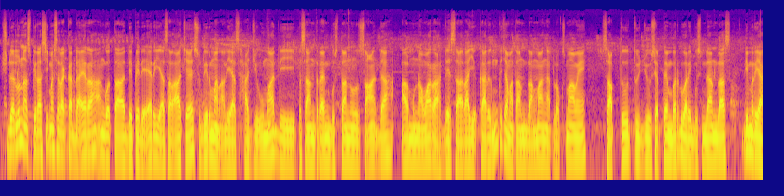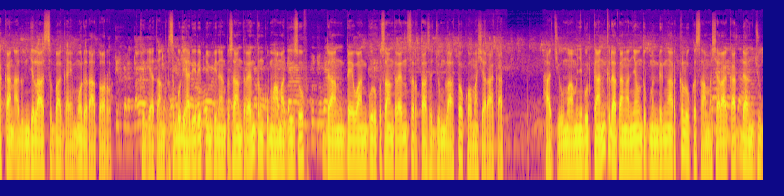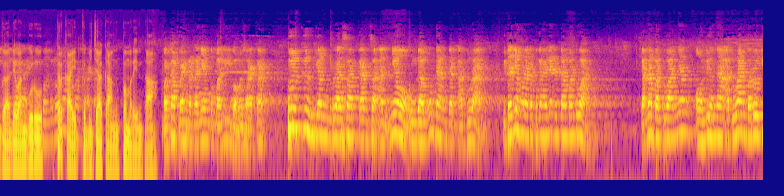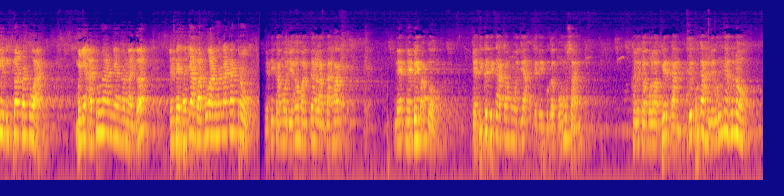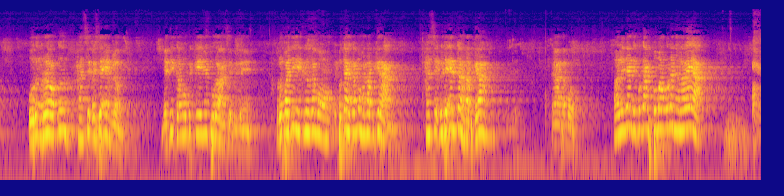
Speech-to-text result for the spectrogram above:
Sudarlun aspirasi masyarakat daerah anggota DPD RI asal Aceh Sudirman alias Haji Umar di pesantren Bustanul Sa'adah Al Munawarah Desa Rayek Kareng Kecamatan Blangmangat Loksmawe Sabtu 7 September 2019 dimeriahkan Adun Jelas sebagai moderator. Kegiatan tersebut dihadiri pimpinan pesantren Tengku Muhammad Yusuf dan Dewan Guru Pesantren serta sejumlah tokoh masyarakat. Haji Uma menyebutkan kedatangannya untuk mendengar keluh kesah masyarakat dan juga Dewan Guru terkait kebijakan pemerintah. Maka yang kembali buat masyarakat, pekeh yang merasakan saatnya undang-undang dan aturan. Kitanya harus ada pegawai tentang bantuan. Karena bantuannya oleh na aturan baru jid ikut bantuan. Punya aturan yang hanaga, tentu saja bantuan hanakan terus. Jadi kamu jino mantel dalam tahap nebeng bago jadi ketika kamu jak ke di pegah pengurusan, kalau kamu lampirkan, dia pegah le urungnya benar. Urung roh ke hansip SDM belum. Jadi kamu pikirnya pura hansip SDM. Rupa je kena kamu, pegah kamu hendak pikiran. Hansip BDN kan hendak pikiran. Kata bo. Olehnya dipegang pembangunan hal layak.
